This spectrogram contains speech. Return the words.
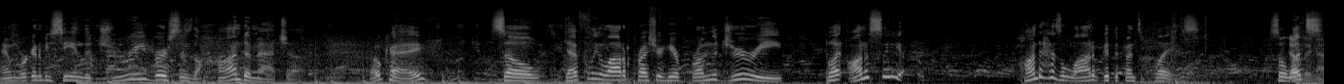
And we're going to be seeing the Juri versus the Honda matchup. Okay. So definitely a lot of pressure here from the Juri, but honestly, Honda has a lot of good defensive plays. So Does let's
